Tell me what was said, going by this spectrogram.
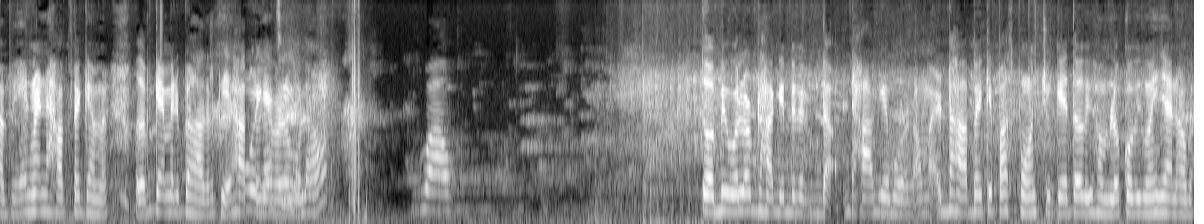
अब यार मैंने हाथ पे कैमरा मतलब कैमरे पे हाथ रखिए हाथ पे कैमरा बोला। वाह तो अभी वो लोग ढागे पे ढागे बोल रहा हूँ मैं। ढाबे के पास पहुँच चुके हैं तो अभी हम लोग को भी वहीं जाना होगा।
